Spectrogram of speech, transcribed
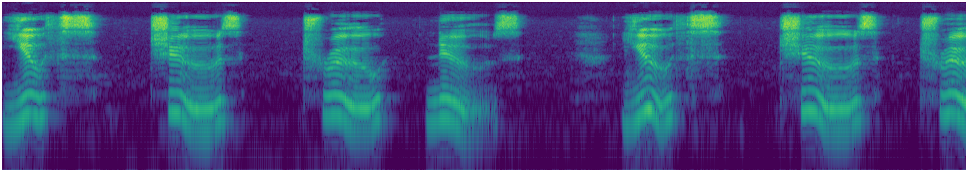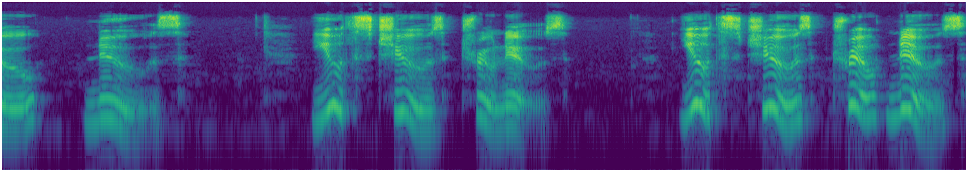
Youths choose true news. Youths choose true news. Youths choose true news. Youths choose true news.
